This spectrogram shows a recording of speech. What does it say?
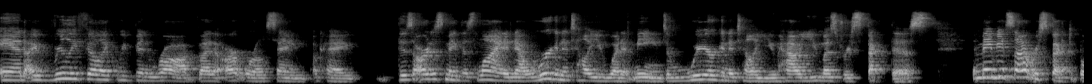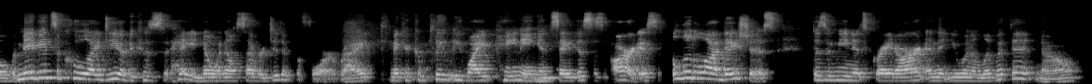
And I really feel like we've been robbed by the art world saying, okay, this artist made this line, and now we're going to tell you what it means, and we're going to tell you how you must respect this. And maybe it's not respectable, but maybe it's a cool idea because, hey, no one else ever did it before, right? To make a completely white painting and say this is art is a little audacious. Doesn't mean it's great art and that you want to live with it. No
